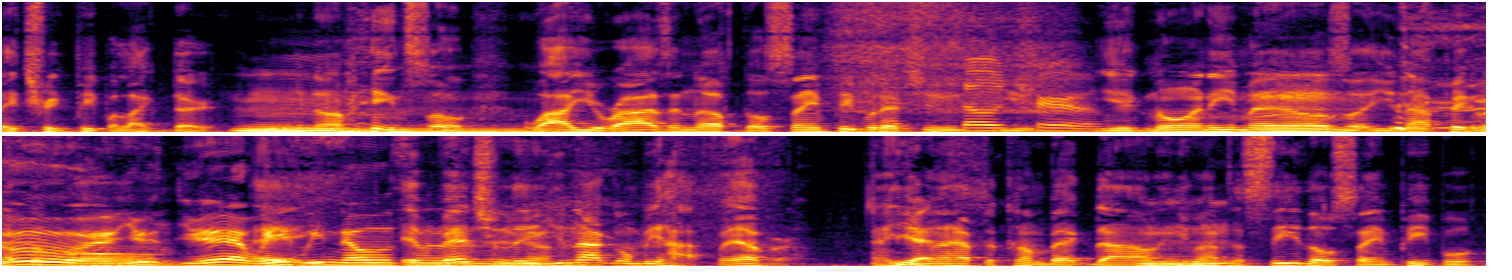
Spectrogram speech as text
they treat people like dirt. You know what I mean? So mm. while you're rising up, those same people that you so you, true. you ignoring emails or you're not picking up the phone. you- yeah, we- we know some- Eventually, yeah. you're not going to be hot forever. And you're gonna have to come back down, and you're gonna have to mm-hmm. see those same people.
